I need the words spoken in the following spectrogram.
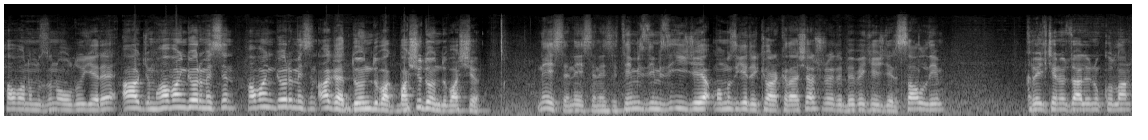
havanımızın olduğu yere. Abicim havan görmesin. Havan görmesin. Aga döndü bak. Başı döndü başı. Cık. Neyse neyse neyse. Temizliğimizi iyice yapmamız gerekiyor arkadaşlar. Şuraya da bebek ejderi sallayayım. Kraliçenin özelliğini kullan.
